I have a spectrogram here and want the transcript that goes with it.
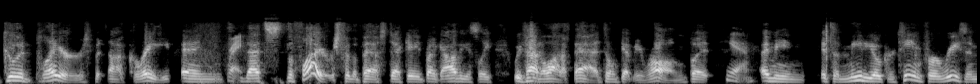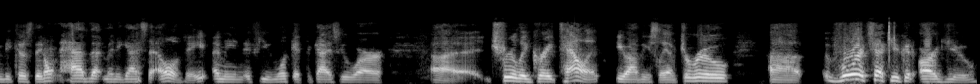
good players, but not great, and Right. that's the Flyers for the past decade. Like obviously, we've had a lot of bad. Don't get me wrong, but Yeah. I mean, it's a mediocre team for a reason because they don't have that many guys to elevate. I mean, if you look at the guys who are uh, truly great talent, you obviously have Giroux, uh, Voracek. You could argue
